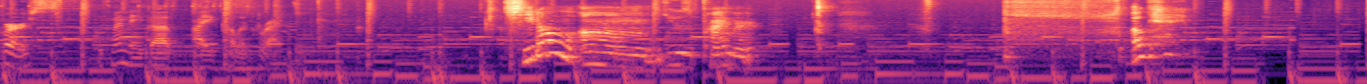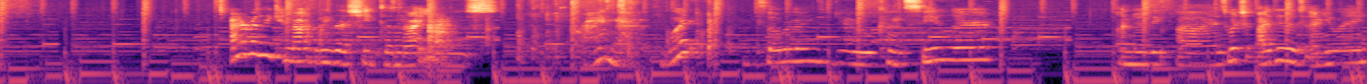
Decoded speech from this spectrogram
First, with my makeup, I color correct. She don't um use primer. Okay. Cannot believe that she does not use primer. What? So we're going to do concealer under the eyes, which I do this anyway.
